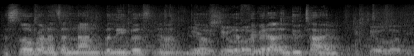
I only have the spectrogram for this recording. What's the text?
the slow runners and non-believers, you know, we they'll, they'll figure it out in due time. We still love you.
